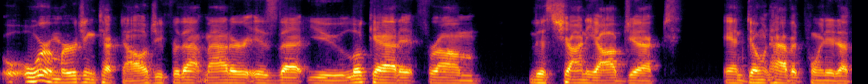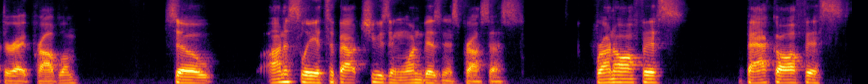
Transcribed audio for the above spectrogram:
or emerging technology for that matter is that you look at it from this shiny object and don't have it pointed at the right problem. So, honestly, it's about choosing one business process front office, back office,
